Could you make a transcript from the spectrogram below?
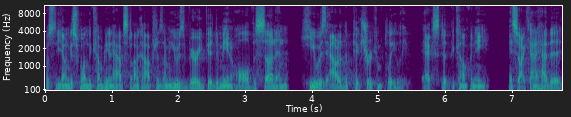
was the youngest one in the company to have stock options. I mean, he was very good to me. And all of a sudden, he was out of the picture completely, exited the company. And so I kind of had to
